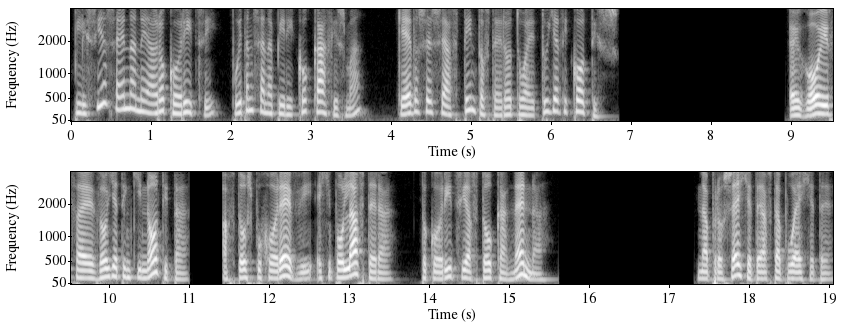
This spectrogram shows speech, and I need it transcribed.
πλησίασε ένα νεαρό κορίτσι που ήταν σε αναπηρικό κάθισμα και έδωσε σε αυτήν το φτερό του αετού για δικό της. «Εγώ ήρθα εδώ για την κοινότητα. Αυτός που χορεύει έχει πολλά φτερά. Το κορίτσι αυτό κανένα». «Να προσέχετε αυτά που έχετε.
